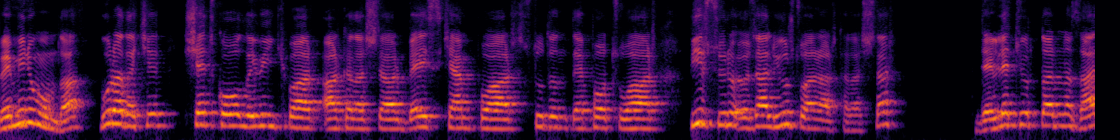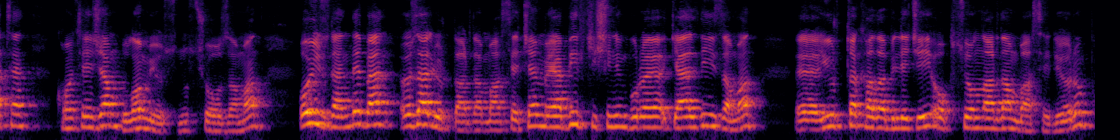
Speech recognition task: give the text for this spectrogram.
Ve minimumda buradaki Shetco Living var arkadaşlar. Basecamp var. Student Depot var. Bir sürü özel yurt var arkadaşlar. Devlet yurtlarına zaten kontenjan bulamıyorsunuz çoğu zaman. O yüzden de ben özel yurtlardan bahsedeceğim veya bir kişinin buraya geldiği zaman e, yurtta kalabileceği opsiyonlardan bahsediyorum.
